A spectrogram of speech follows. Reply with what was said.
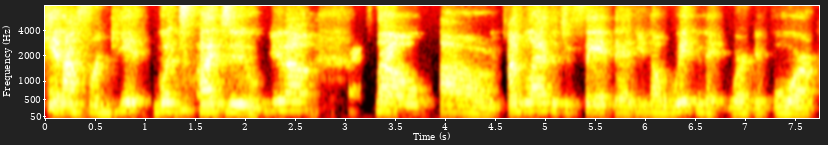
can I forget what do I do? You know? Right. So um, I'm glad that you said that, you know, with networking for,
